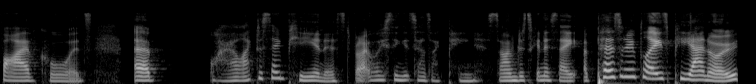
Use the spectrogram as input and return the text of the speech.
five chords, a I like to say pianist, but I always think it sounds like penis. So I'm just going to say a person who plays piano.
